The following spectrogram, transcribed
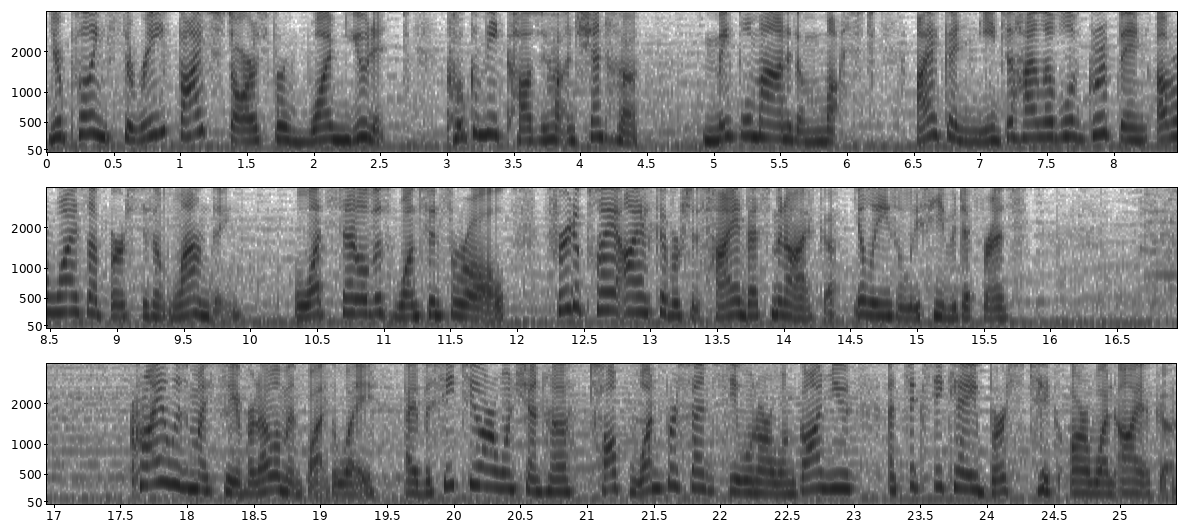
You're pulling three 5 stars for one unit. Kokomi, Kazuha, and Shenhe. Maple Man is a must. Ayaka needs a high level of grouping, otherwise that burst isn't landing. Let's settle this once and for all. Free to play Ayaka versus high investment Ayaka. You'll easily see the difference. Cryo is my favorite element, by the way. I have a C2 R1 Shenhe, top 1% C1 R1 Ganyu, and 60k burst tick R1 Ayaka.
